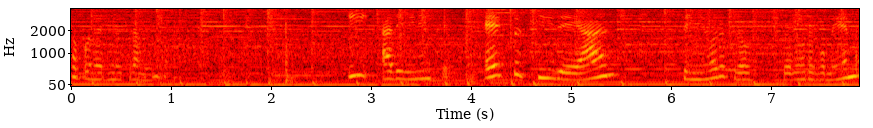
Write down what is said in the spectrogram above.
a poner nuestra mimosa y adivinen que esto es ideal señores yo lo recomiendo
